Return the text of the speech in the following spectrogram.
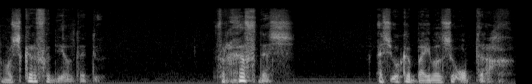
na ons skrifgedeelte toe. Vergifnis is ook 'n Bybelse opdrag.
